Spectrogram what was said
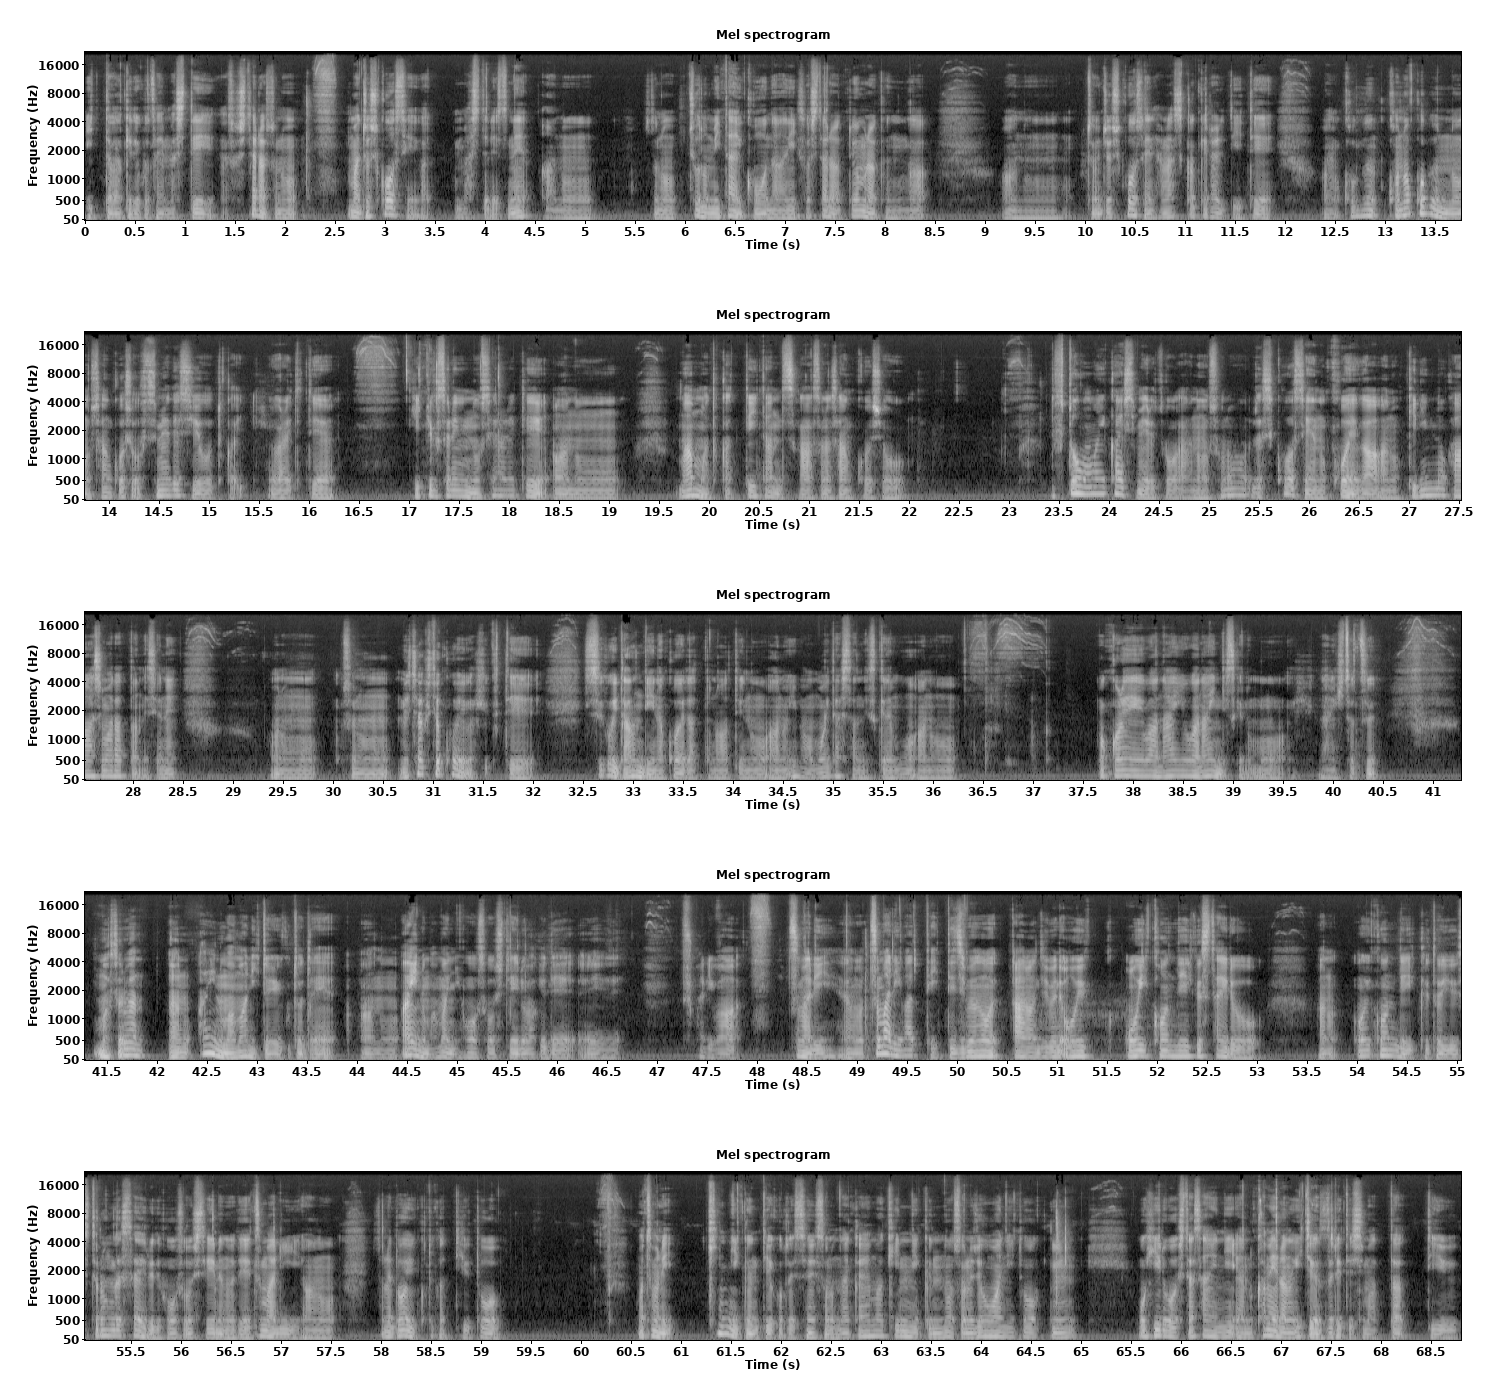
行ったわけでございまして、そしたらその、まあ、女子高生がいましてですね、あの、その、ちょうど見たいコーナーに、そしたら豊村くんが、あの、その女子高生に話しかけられていて、あの、古文、この古文の参考書おすすめですよとか言われてて、結局それに載せられて、あの、まんまと買っていたんですが、その参考書を。ふと思い返してみると、あの、その女子高生の声が、あの、キリンの川島だったんですよね。あの、その、めちゃくちゃ声が低くて、すごいダンディーな声だったなっていうのを、あの、今思い出したんですけども、あの、まあ、これは内容がないんですけども、何一つ。まあ、それは、あの、愛のままにということで、あの、愛のままに放送しているわけで、えー、つまりは、つまり、あの、つまりはって言って自分を、あの、自分で追い、追い込んでいくスタイルを、あの、追い込んでいくというストロングスタイルで放送しているので、つまり、あの、それどういうことかっていうと、まあ、つまり、筋肉っていうことですね。その中山筋肉のその上腕二頭筋を披露した際に、あの、カメラの位置がずれてしまったっていう、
